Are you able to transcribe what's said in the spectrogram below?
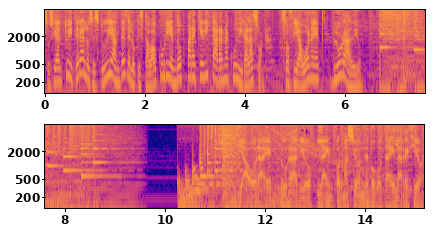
social Twitter a los estudiantes de lo que estaba ocurriendo para que evitaran acudir a la zona. Sofía Bonet, Blue Radio. Y ahora en Blue Radio, la información de Bogotá y la región.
